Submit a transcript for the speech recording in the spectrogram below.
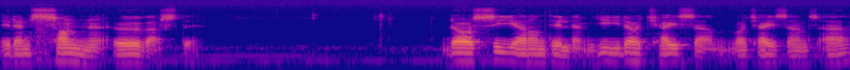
er den sanne øverste. Da sier han til dem, gi da keiseren hva keiserens er,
